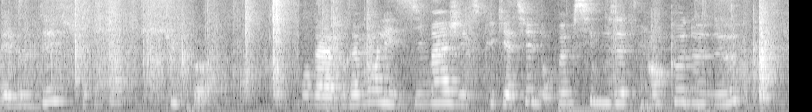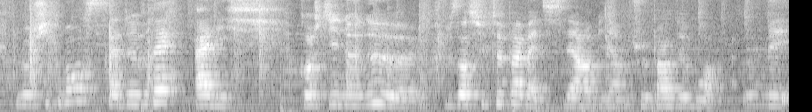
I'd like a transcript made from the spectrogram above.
LED sur son support on a vraiment les images explicatives, donc même si vous êtes un peu neuneux, logiquement ça devrait aller. Quand je dis neuneux, euh, je vous insulte pas ma Disney Army, je parle de moi. Mais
